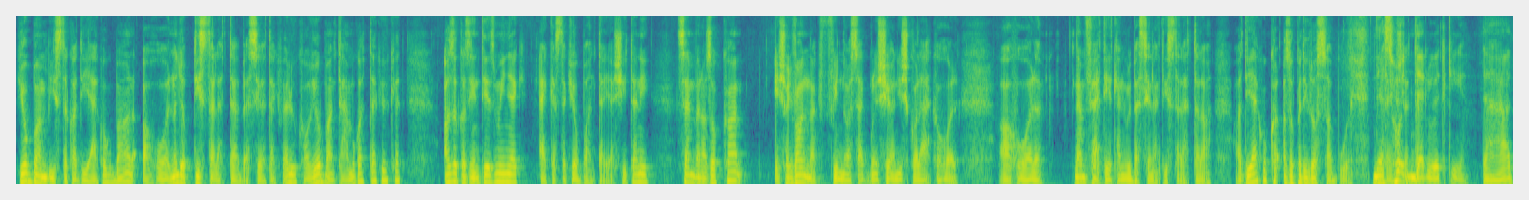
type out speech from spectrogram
jobban bíztak a diákokban, ahol nagyobb tisztelettel beszéltek velük, ahol jobban támogatták őket, azok az intézmények elkezdtek jobban teljesíteni, szemben azokkal, és hogy vannak Finnországban is olyan iskolák, ahol, ahol nem feltétlenül beszélnek tisztelettel a, a diákokkal, azok pedig rosszabbul. De ez hogy derült ki? Tehát,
